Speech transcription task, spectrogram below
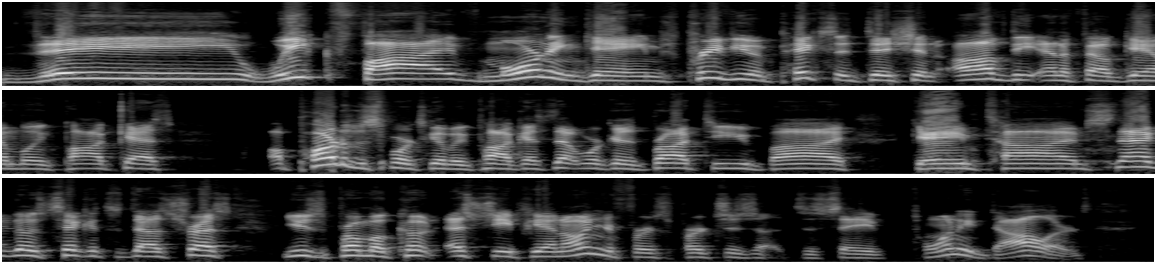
The week five morning games preview and picks edition of the NFL Gambling Podcast, a part of the Sports Gambling Podcast Network, is brought to you by Game Time. Snag those tickets without stress. Use the promo code SGPN on your first purchase to save $20.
